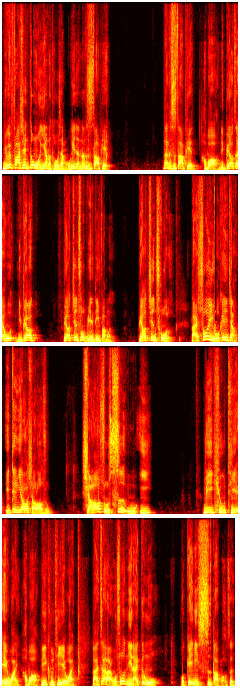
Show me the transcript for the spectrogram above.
你会发现跟我一样的头像。我跟你讲，那个是诈骗，那个是诈骗，好不好？你不要在乎，你不要不要进错别的地方了，不要进错了。来，所以我跟你讲，一定要有小老鼠，小老鼠四五一 VQTAY，好不好？VQTAY，来再来，我说你来跟我，我给你四大保证。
